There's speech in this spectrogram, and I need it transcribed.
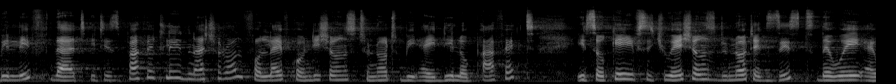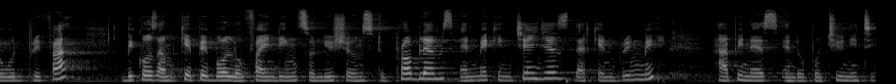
belief that it is perfectly natural for life conditions to not be ideal or perfect. It's okay if situations do not exist the way I would prefer because I'm capable of finding solutions to problems and making changes that can bring me happiness and opportunity.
